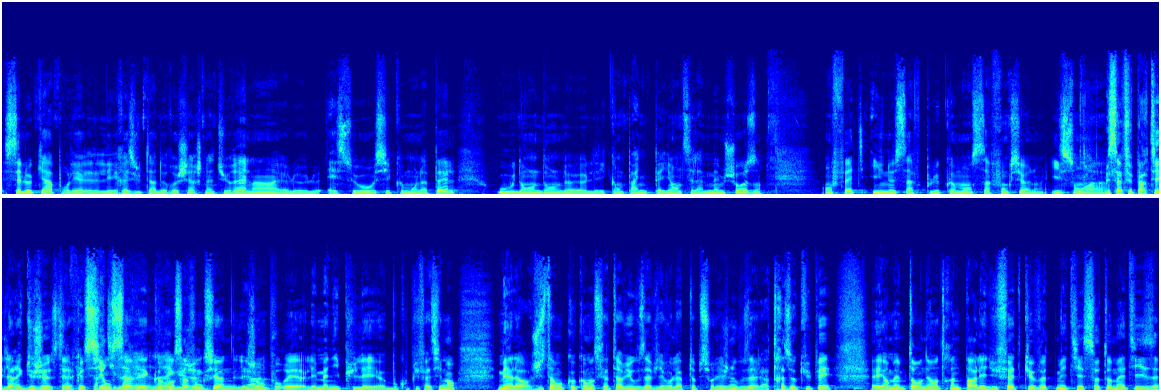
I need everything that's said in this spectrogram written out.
c'est le cas pour les, résultats de recherche naturelle, hein, le, SEO aussi comme on l'appelle, ou dans, les campagnes payantes, c'est la même chose en fait, ils ne savent plus comment ça fonctionne. Ils sont Mais ça fait partie de la règle du jeu. C'est-à-dire que si on savait comment ça fonctionne, les gens pourraient les manipuler euh, beaucoup plus facilement. Mais alors, juste avant qu'on commence l'interview, vous aviez vos laptops sur les genoux, vous avez l'air très occupé. Et en même temps, on est en train de parler du fait que votre métier s'automatise.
